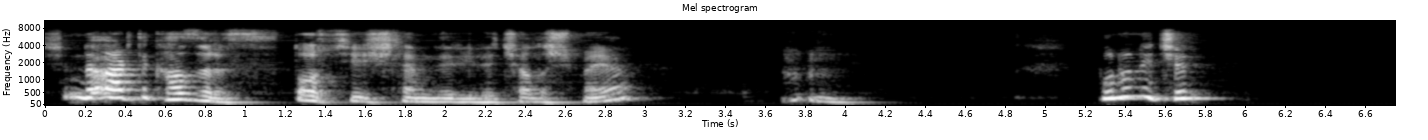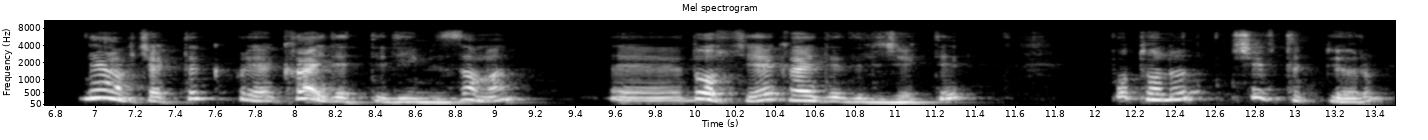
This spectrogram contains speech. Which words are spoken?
Şimdi artık hazırız dosya işlemleriyle çalışmaya. Bunun için ne yapacaktık? Buraya kaydet dediğimiz zaman e, dosyaya kaydedilecekti. Butonu çift tıklıyorum.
